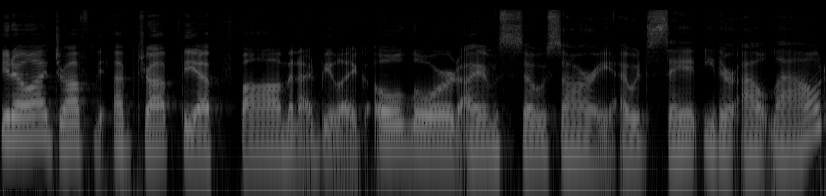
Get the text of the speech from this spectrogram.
You know, I drop the, I drop the f bomb, and I'd be like, "Oh Lord, I am so sorry." I would say it either out loud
